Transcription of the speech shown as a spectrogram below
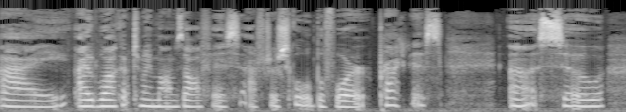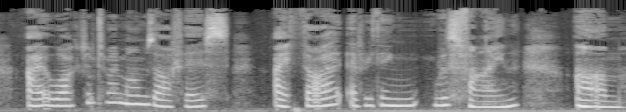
I I would walk up to my mom's office after school before practice. Uh, so I walked up to my mom's office. I thought everything was fine, um,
